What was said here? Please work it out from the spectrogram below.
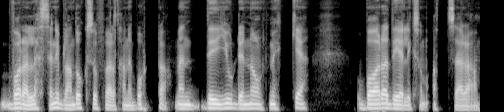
vara ledsen ibland också för att han är borta. Men det gjorde enormt mycket. Och bara det liksom att så här,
